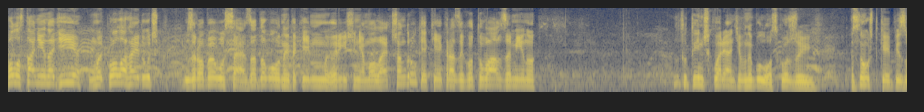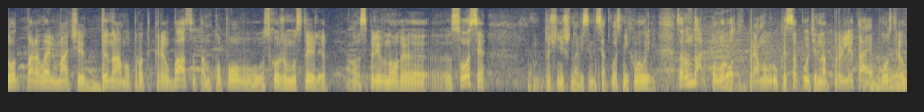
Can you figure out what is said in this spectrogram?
Пол останньої надії Микола Гайдучик зробив усе. Задоволений таким рішенням Олег Шандрук, який якраз і готував заміну. Ну, Тут інших варіантів не було. Схожий знову ж таки епізод паралель матчі Динамо проти Кривбасу. Там Попов у схожому стилі сплів ноги е, Сосі. Точніше, на 88-й хвилині. Зараз удар по воротах. Прямо в руки Сапутіна прилітає постріл е,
